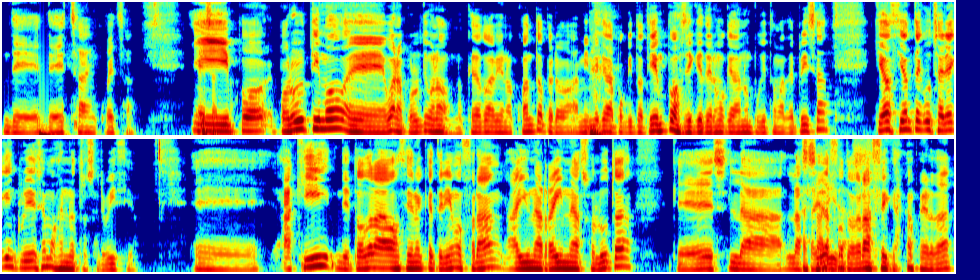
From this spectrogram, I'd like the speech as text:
de, de esta encuesta. Y por, por, último, eh, bueno, por último no, nos queda todavía unos cuantos, pero a mí me queda poquito tiempo, así que tenemos que dar un poquito más de prisa. ¿Qué opción te gustaría que incluyésemos en nuestro servicio? Eh, aquí, de todas las opciones que teníamos, Fran, hay una reina absoluta que es la, salida fotográfica, ¿verdad?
